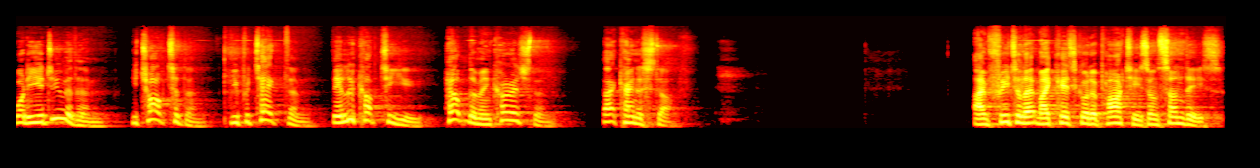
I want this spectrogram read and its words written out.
What do you do with them? You talk to them, you protect them, they look up to you, help them, encourage them, that kind of stuff. I'm free to let my kids go to parties on Sundays.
